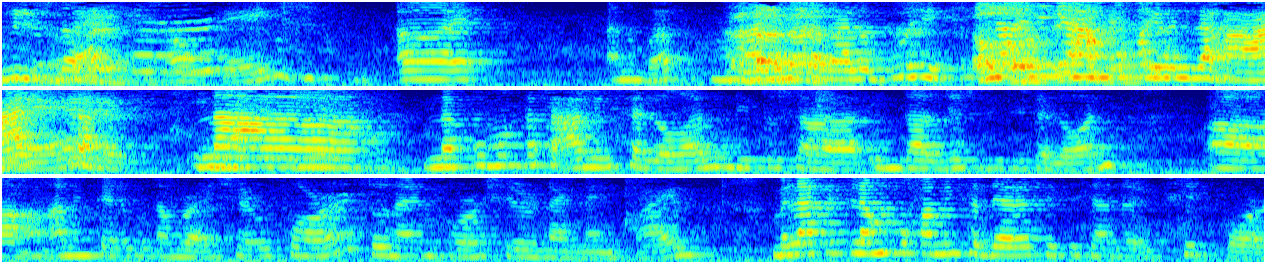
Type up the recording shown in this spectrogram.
Visa Center. Okay. Uh, ano ba? Maraming Tagalog po eh. Oo, Naaniyahan ko kayong lahat Yes. na na pumunta sa aming salon dito sa Indulgence Beauty Salon. Ah, ang aming telephone number ay 04-294-0995. Malapit lang po kami sa Dera City Center Exit 4.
